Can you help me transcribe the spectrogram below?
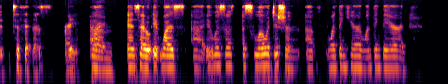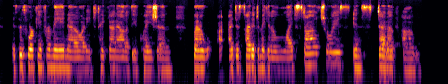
uh, to fitness right, right. Um, and so it was uh, it was a, a, slow addition of one thing here and one thing there. And is this working for me? No i need to take that out of the equation. But i, I decided to make it a lifestyle choice instead of um,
